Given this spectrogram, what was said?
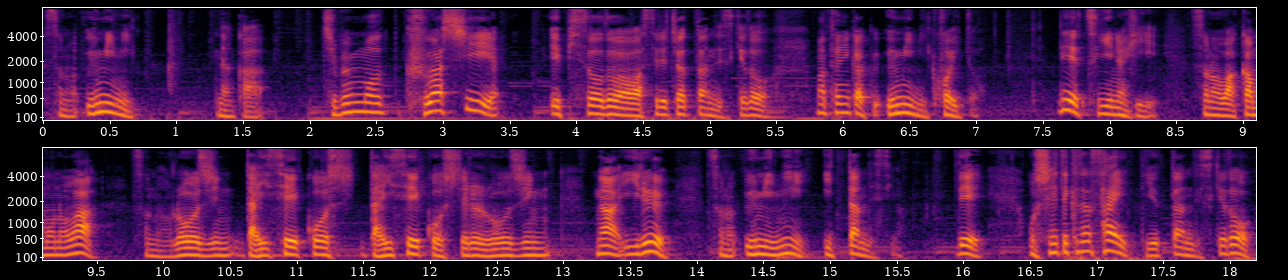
その海になんか自分も詳しいエピソードは忘れちゃったんですけど、まあ、とにかく海に来いと。で次の日その若者はその老人大成功し大成功してる老人がいるその海に行ったんですよ。で教えてくださいって言ったんですけど、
